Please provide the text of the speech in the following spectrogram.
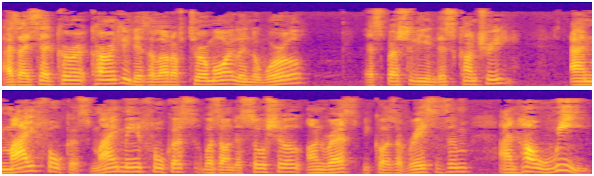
As I said, currently there's a lot of turmoil in the world, especially in this country, and my focus, my main focus was on the social unrest because of racism and how we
